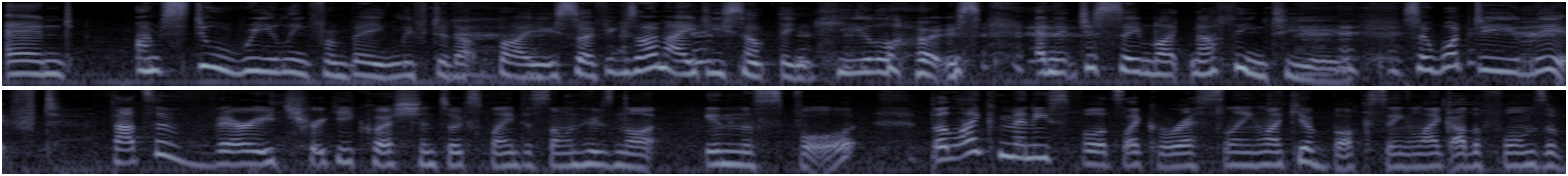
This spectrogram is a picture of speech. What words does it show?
And I'm still reeling from being lifted up by you, Sophie, because I'm 80 something kilos and it just seemed like nothing to you. So, what do you lift? That's a very tricky question to explain to someone who's not in the sport. But like many sports, like wrestling, like your boxing, like other forms of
